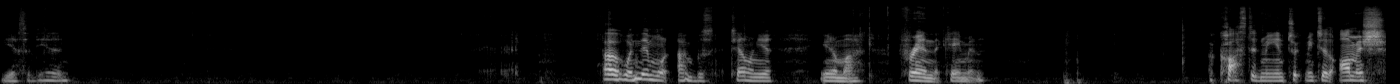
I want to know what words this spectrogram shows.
Yes, I did. Oh, and then what I was telling you, you know, my friend that came in accosted me and took me to the Amish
